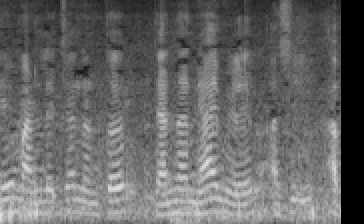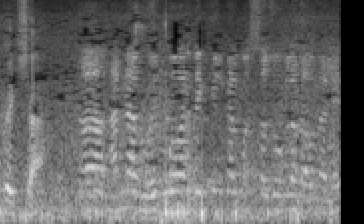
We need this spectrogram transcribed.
ते मांडल्याच्या नंतर त्यांना न्याय मिळेल अशी अपेक्षा आहे. अण्णा रोहित पवार देखील काल मस्साजोगला जाऊन आले.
